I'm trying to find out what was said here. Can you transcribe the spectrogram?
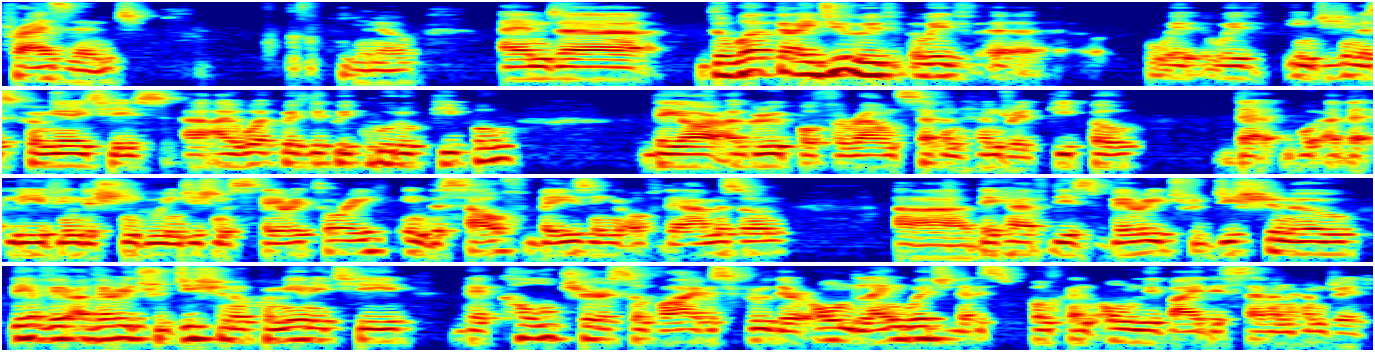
present. You know, and uh, the work that I do with with, uh, with, with, indigenous communities, uh, I work with the Kuikuro people. They are a group of around 700 people that that live in the Xingu indigenous territory in the south basin of the Amazon. Uh, they have this very traditional, they have a very traditional community. Their culture survives through their own language that is spoken only by the 700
